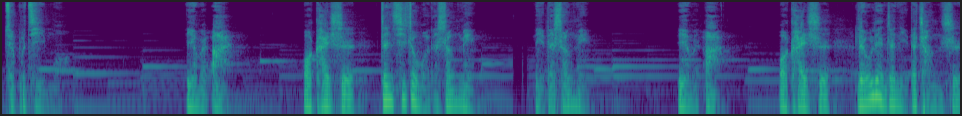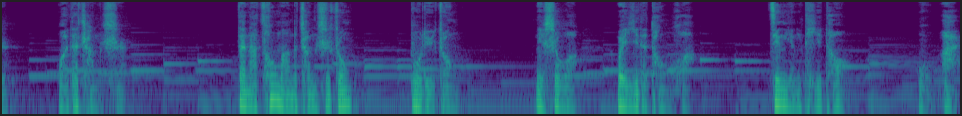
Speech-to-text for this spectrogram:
却不寂寞。因为爱，我开始珍惜着我的生命，你的生命。因为爱，我开始留恋着你的城市，我的城市。在那匆忙的城市中，步履中，你是我唯一的童话，晶莹剔透，无爱。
